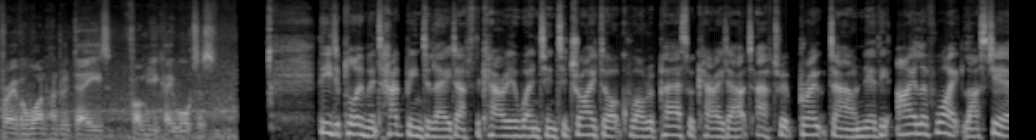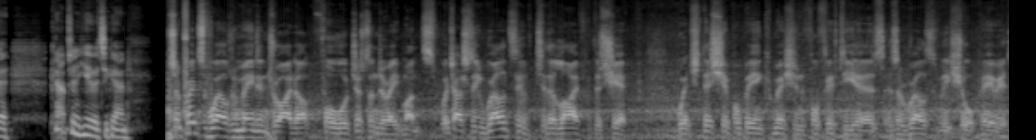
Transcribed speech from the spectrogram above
for over 100 days from UK waters. The deployment had been delayed after the carrier went into dry dock while repairs were carried out after it broke down near the Isle of Wight last year. Captain Hewitt again. So Prince of Wales remained in dry dock for just under eight months, which actually, relative to the life of the ship, which this ship will be in commission for 50 years, is a relatively short period.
